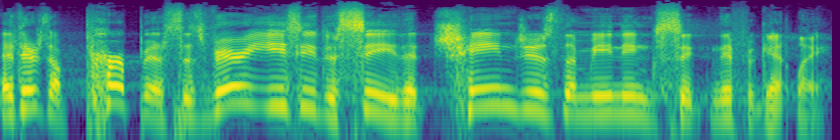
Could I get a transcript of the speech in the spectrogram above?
that there's a purpose that's very easy to see that changes the meaning significantly.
